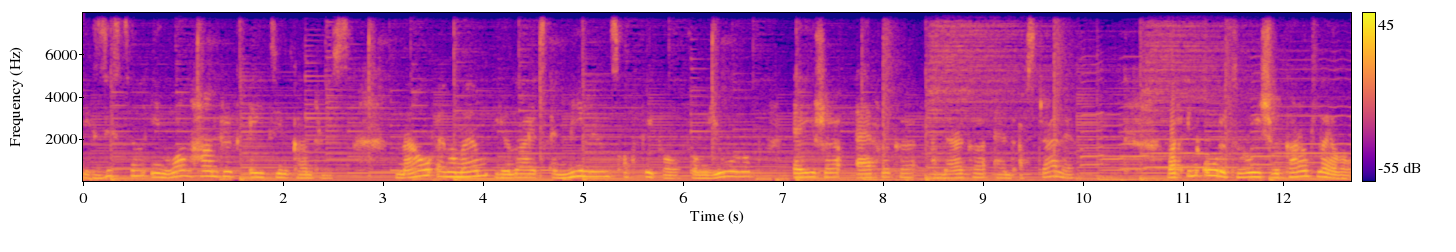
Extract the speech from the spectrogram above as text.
existing in 118 countries. Now MMM unites millions of people from Europe, Asia, Africa, America and Australia. But in order to reach the current level,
